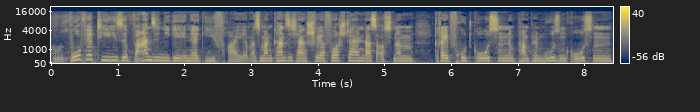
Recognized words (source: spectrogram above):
So Wo wird diese wahnsinnige Energie frei? Also man kann sich ja schwer vorstellen, dass aus einem Grapefruit großen, einem Pampelmusen großen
